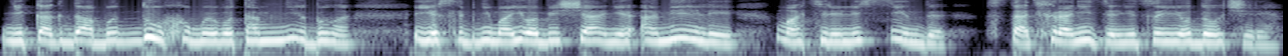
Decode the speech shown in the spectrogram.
Никогда бы духу моего там не было, если б не мое обещание Амелии, матери Лисинды, стать хранительницей ее дочери.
